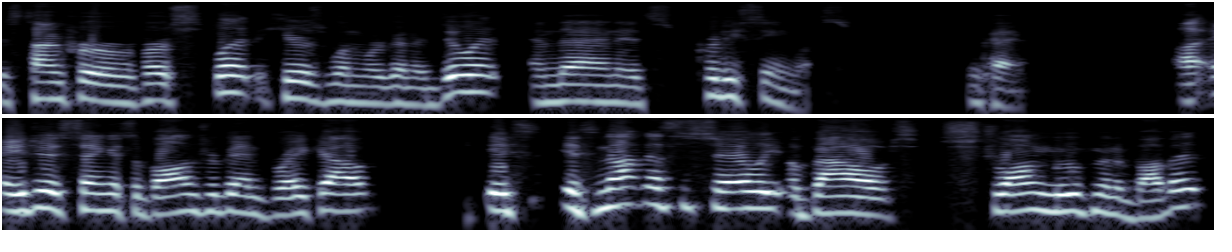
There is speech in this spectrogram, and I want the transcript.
it's time for a reverse split. Here's when we're going to do it. And then it's pretty seamless. Okay. Uh, AJ is saying it's a Bollinger Band breakout. It's it's not necessarily about strong movement above it.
